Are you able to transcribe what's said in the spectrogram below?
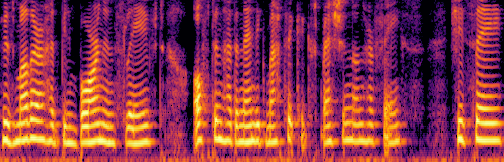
whose mother had been born enslaved, often had an enigmatic expression on her face. She'd say,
